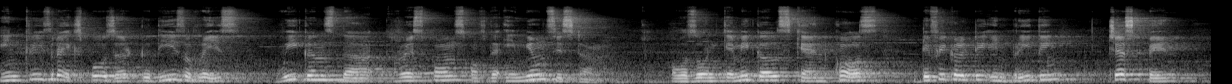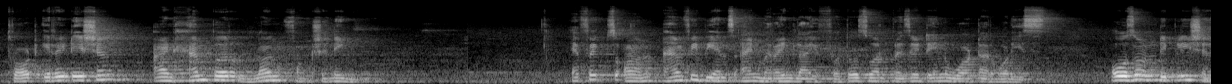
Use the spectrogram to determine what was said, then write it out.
Increased exposure to these rays weakens the response of the immune system. Ozone chemicals can cause difficulty in breathing, chest pain, throat irritation and hamper lung functioning. Effects on amphibians and marine life for those who are present in water bodies. Ozone depletion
